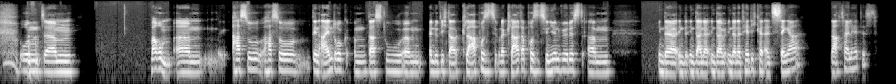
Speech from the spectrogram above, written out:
und ähm, Warum? Ähm, hast, du, hast du den Eindruck, ähm, dass du, ähm, wenn du dich da klar position oder klarer positionieren würdest, ähm, in, der, in, in, deiner, in, deinem, in deiner Tätigkeit als Sänger Nachteile hättest?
